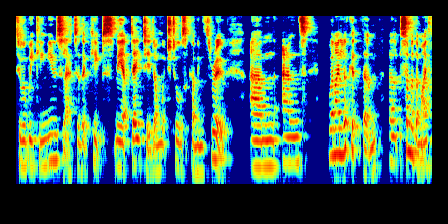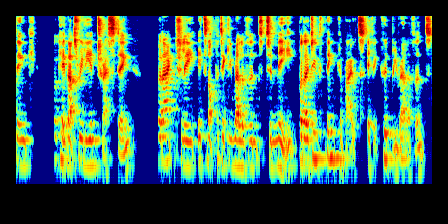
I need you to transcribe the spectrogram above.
to a weekly newsletter that keeps me updated on which tools are coming through. Um, and when I look at them, uh, some of them I think, okay, that's really interesting, but actually it's not particularly relevant to me. But I do think about if it could be relevant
